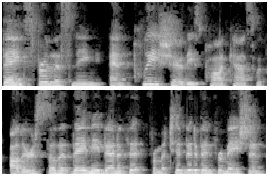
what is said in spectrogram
Thanks for listening, and please share these podcasts with others so that they may benefit from a tidbit of information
